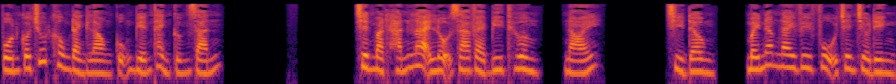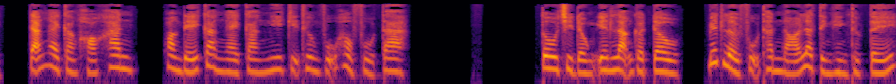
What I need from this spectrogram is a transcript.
vốn có chút không đành lòng cũng biến thành cứng rắn. Trên mặt hắn lại lộ ra vẻ bi thương, nói, chỉ đồng, mấy năm nay vi phụ trên triều đình đã ngày càng khó khăn, hoàng đế càng ngày càng nghi kỵ thương vũ hầu phủ ta. Tô chỉ đồng yên lặng gật đầu, biết lời phụ thân nói là tình hình thực tế.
